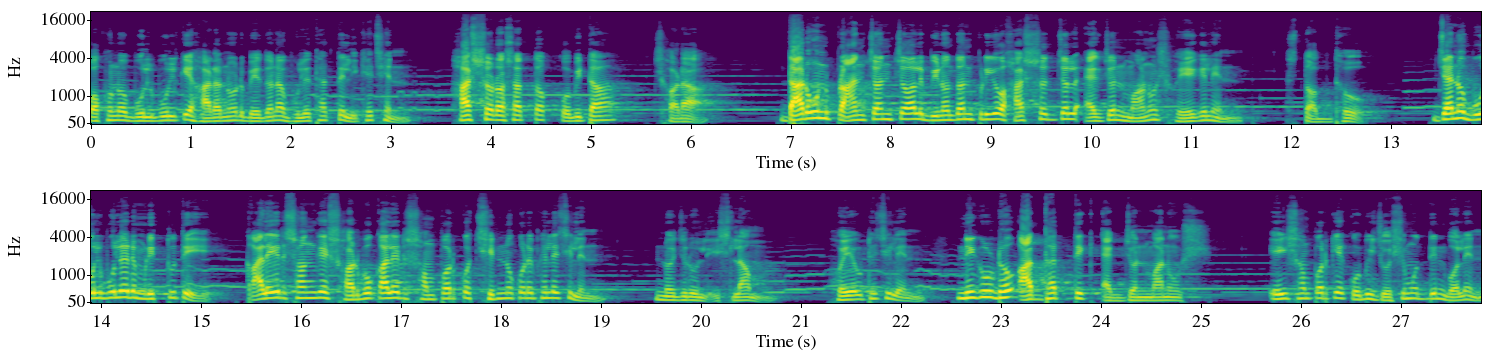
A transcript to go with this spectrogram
কখনো বুলবুলকে হারানোর বেদনা ভুলে থাকতে লিখেছেন, হাস্যরসাত্মক কবিতা ছড়া। দারুণ প্রাণচঞ্চল, বিনোদনপ্রিয়, হাস্যোজ্জ্বল একজন মানুষ হয়ে গেলেন স্তব্ধ। যেন বুলবুলের মৃত্যুতে কালের সঙ্গে সর্বকালের সম্পর্ক ছিন্ন করে ফেলেছিলেন নজরুল ইসলাম। হয়ে উঠেছিলেন নিগূঢ় আধ্যাত্মিক একজন মানুষ। এই সম্পর্কে কবি জসিমুদ্দিন বলেন,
